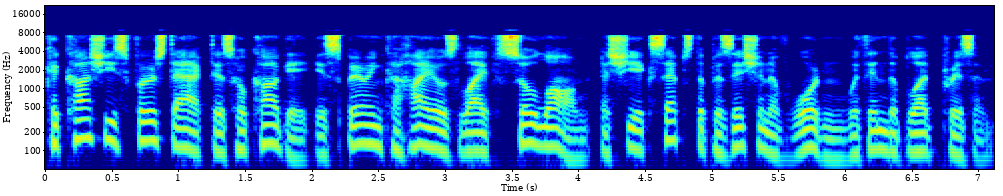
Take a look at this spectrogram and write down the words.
Kakashi's first act as Hokage is sparing Kahayo's life so long as she accepts the position of warden within the blood prison.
